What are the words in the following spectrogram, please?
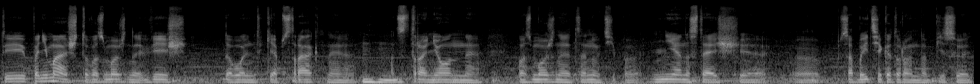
Ты понимаешь, что, возможно, вещь довольно-таки абстрактная, Мгм. отстраненная. Возможно, это, ну, типа, не настоящее э, событие, которое он описывает.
